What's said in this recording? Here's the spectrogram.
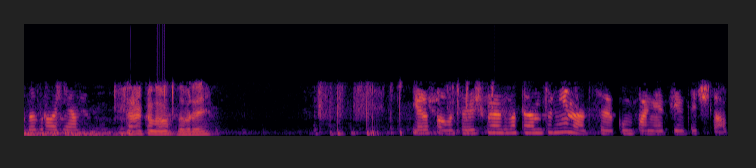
доброго дня. Так, алло, добрий день. Ярослав Васильович, мене звати Антоніна, це компанія Fintech Lab.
